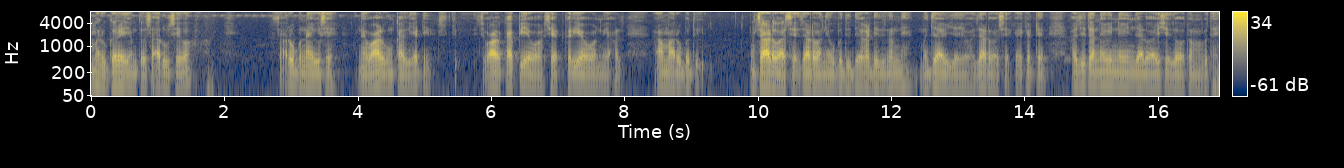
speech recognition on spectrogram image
મારું ઘરે એમ તો સારું છે હો. સારું બનાવ્યું છે. અને વાળ ખાલી એટી વાળ કાપી આવ્યો સેટ કરી આવ્યો અને આ મારું બધું ઝાડવા છે. ઝાડવાને એવું બધું દેખાડી દીધું તમને? મજા આવી જાય એવા ઝાડવા છે કાંઈ ઘટે હજી તો નવીન નવીન ઝાડવા આવી છે જો તમે બધાય.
